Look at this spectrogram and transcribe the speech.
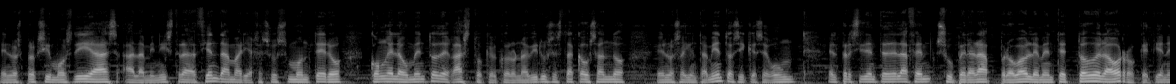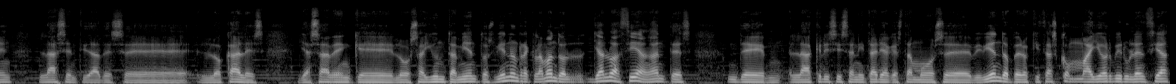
en los próximos días a la ministra de Hacienda, María Jesús Montero, con el aumento de gasto que el coronavirus está causando en los ayuntamientos y que, según el presidente de la FEM, superará probablemente todo el ahorro que tienen las entidades eh, locales. Ya saben que los ayuntamientos vienen reclamando, ya lo hacían antes de la crisis sanitaria que estamos eh, viviendo, pero quizás con mayor virulencia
